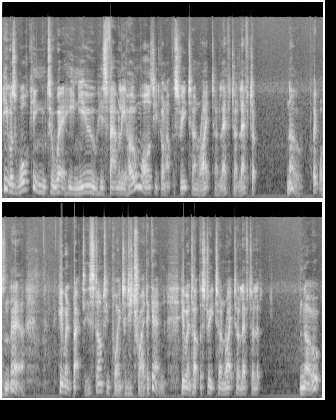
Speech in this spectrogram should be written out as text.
He was walking to where he knew his family home was. He'd gone up the street, turn right, turn left, turn left. Turn... No, it wasn't there. He went back to his starting point and he tried again. He went up the street, turn right, turn left, turn left. No,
